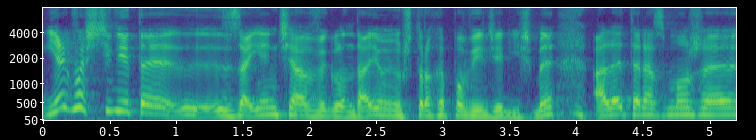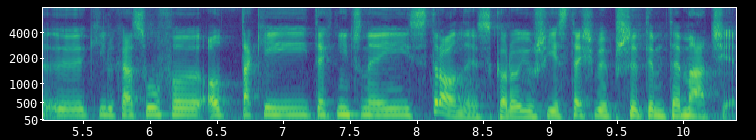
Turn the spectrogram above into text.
jak właściwie te e, zajęcia wyglądają, już trochę powiedzieliśmy, ale teraz może kilka słów od takiej technicznej strony, skoro już jesteśmy przy tym temacie.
